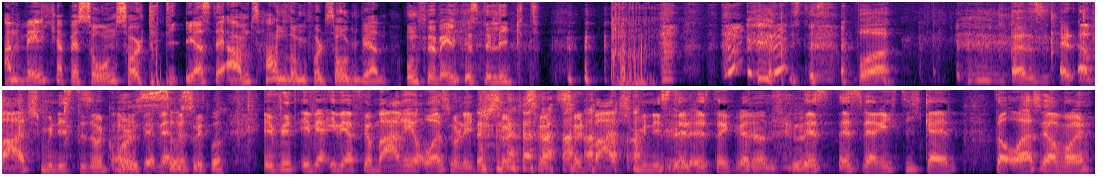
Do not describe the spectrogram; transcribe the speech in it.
an welcher Person sollte die erste Amtshandlung vollzogen werden? Und für welches Delikt? Boah. Ja, das ist ein, Watschminister, so cool. Das ist so mit- super. ich find, ich wäre wär für Mario Orsolin so, so, so ein Watschminister in Österreich werden. Ja, das ist gut. Das, das wäre richtig geil. Der Orse einmal,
